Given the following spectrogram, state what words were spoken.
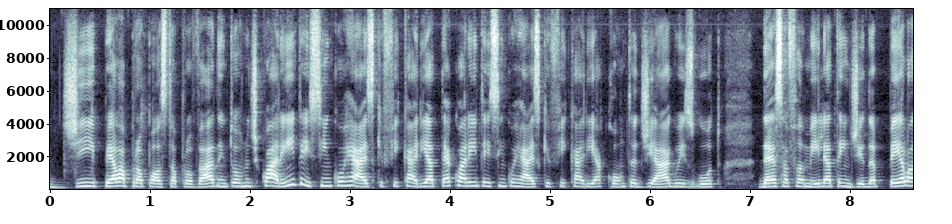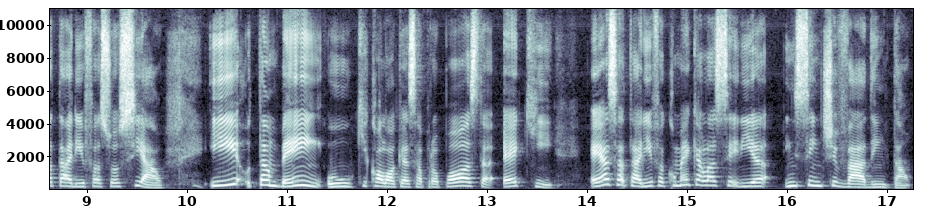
de, pela proposta aprovada, em torno de R$ reais que ficaria, até R$ reais que ficaria a conta de água e esgoto dessa família atendida pela tarifa social. E também o que coloca essa proposta é que essa tarifa, como é que ela seria incentivada então?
